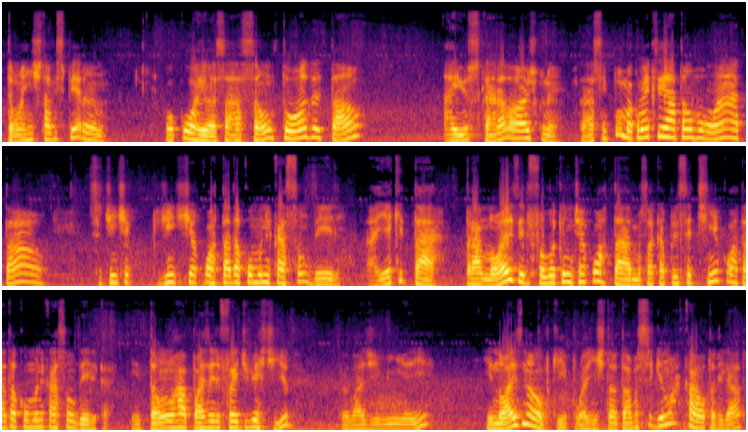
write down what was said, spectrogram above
então a gente estava esperando. Ocorreu essa ação toda e tal. Aí os caras, lógico, né? Ficaram assim, pô, mas como é que vocês estão vão lá tal? Se a gente, a gente tinha cortado a comunicação dele. Aí é que tá. Pra nós, ele falou que não tinha cortado, mas só que a polícia tinha cortado a comunicação dele, cara. Então o rapaz ele foi divertido, pelo lado de mim aí. E nós não, porque pô, a gente tá- tava seguindo uma cal, tá ligado?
